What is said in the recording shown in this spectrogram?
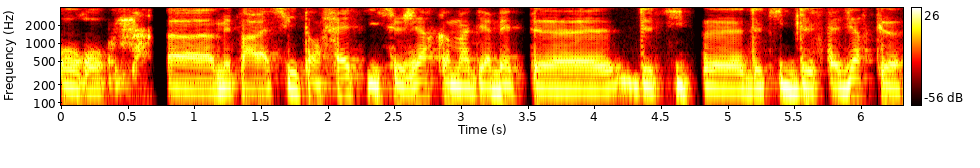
oraux. Euh, mais par la suite, en fait, il se gère comme un diabète de type de type 2, c'est-à-dire que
